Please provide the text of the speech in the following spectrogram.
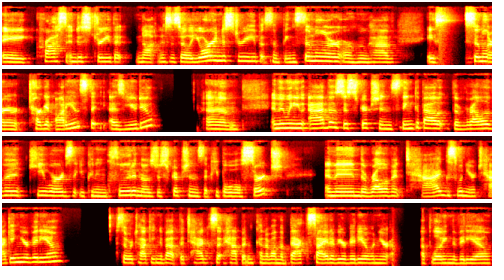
a cross industry that not necessarily your industry, but something similar or who have a similar target audience that as you do. Um, and then when you add those descriptions, think about the relevant keywords that you can include in those descriptions that people will search, and then the relevant tags when you're tagging your video. So we're talking about the tags that happen kind of on the back side of your video when you're uploading the video,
